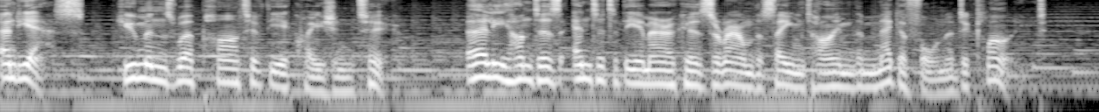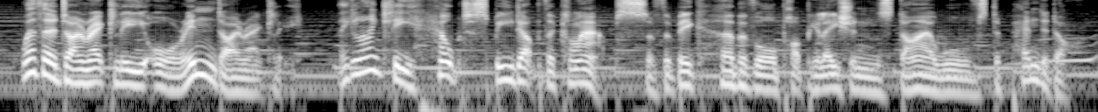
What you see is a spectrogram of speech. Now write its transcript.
And yes, humans were part of the equation too. Early hunters entered the Americas around the same time the megafauna declined. Whether directly or indirectly, they likely helped speed up the collapse of the big herbivore populations direwolves depended on.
